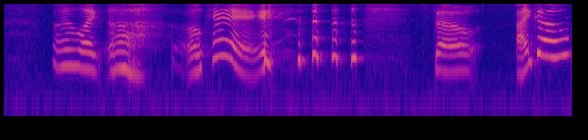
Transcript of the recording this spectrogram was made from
I was like, ugh, okay. so I go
